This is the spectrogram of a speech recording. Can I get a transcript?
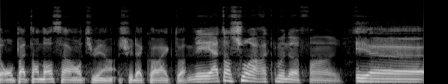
ont Euh, pas, tendance à en tuer un. Je suis d'accord avec toi. Mais attention à Rakhmonov. Hein. Et euh,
